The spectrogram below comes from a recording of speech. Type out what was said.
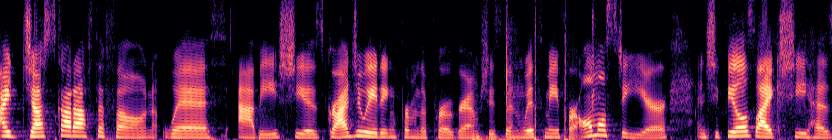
I just got off the phone with Abby. She is graduating from the program. She's been with me for almost a year, and she feels like she has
